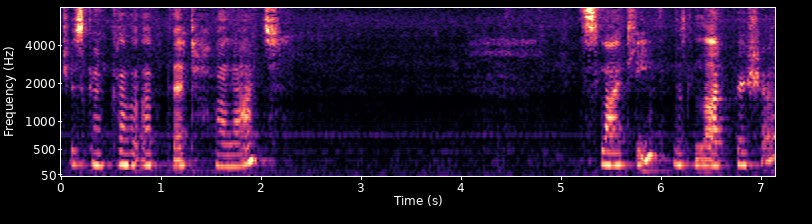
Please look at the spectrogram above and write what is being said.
Just going to cover up that highlight slightly with light pressure,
